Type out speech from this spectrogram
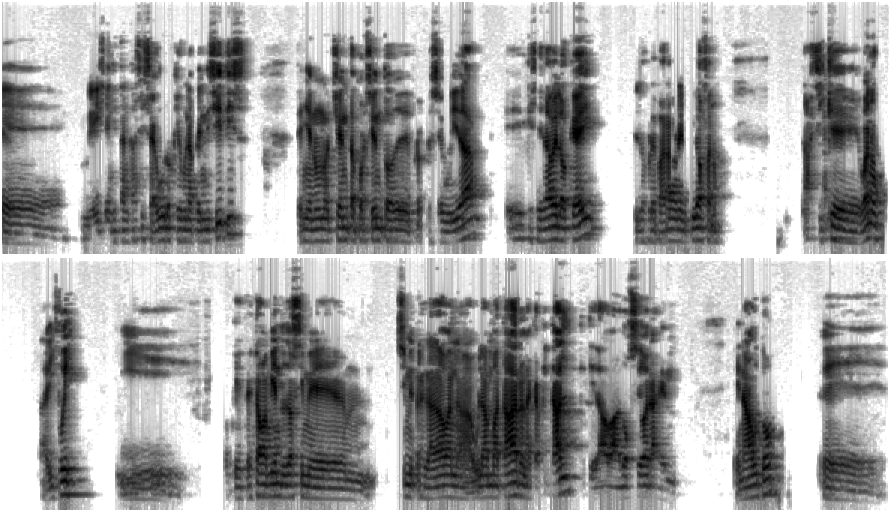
eh, me dicen que están casi seguros que es una apendicitis. Tenían un 80% de, de seguridad, eh, que se daba el ok, ellos prepararon el quirófano. Así que, bueno, ahí fui. Y porque estaban viendo ya si me, si me trasladaban a Ulan Batar, a la capital, que quedaba 12 horas en, en auto. Eh,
